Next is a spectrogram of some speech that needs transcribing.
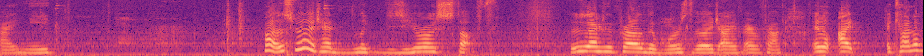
I need. Wow, this village had like zero stuff. This is actually probably the worst village I've ever found. And I I kind of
